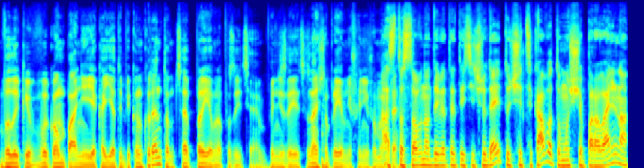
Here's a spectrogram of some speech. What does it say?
великий в компанії, яка є тобі конкурентом, це приємна позиція. Мені здається, значно приємніше, ніж у мене. А стосовно 9 тисяч людей, тут ще цікаво, тому що паралельно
